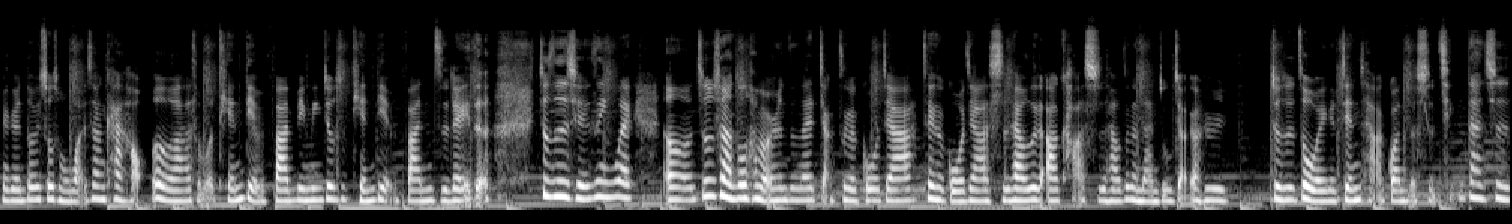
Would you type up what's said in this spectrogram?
每个人都会说什么晚上看好饿啊，什么甜点番，明明就是甜点番之类的。就是其实是因为，嗯、就是虽然说他们认真在讲这个国家，这个国家是还有这个阿卡斯，还有这个男主角要去。就是作为一个监察官的事情，但是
